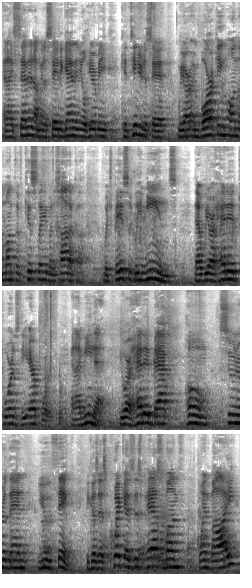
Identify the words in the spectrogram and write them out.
And I said it, I'm going to say it again, and you'll hear me continue to say it. We are embarking on the month of Kislev and Hanukkah, which basically means that we are headed towards the airport. And I mean that. You are headed back home sooner than you think. Because as quick as this past month went by,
